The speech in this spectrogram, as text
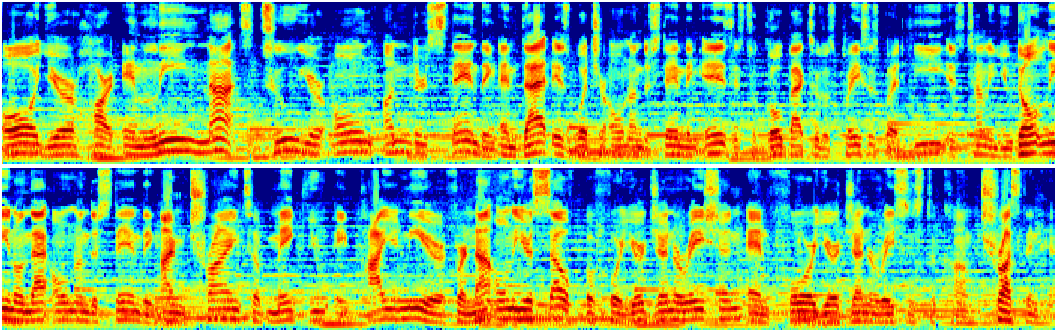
all your heart and lean not to your own understanding. And that is what your own understanding is, is to go back to those places. But he is telling you, don't lean on that own understanding. I'm trying to make you a pioneer for not only yourself, but for your generation and for your generations to come. Trust in him.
